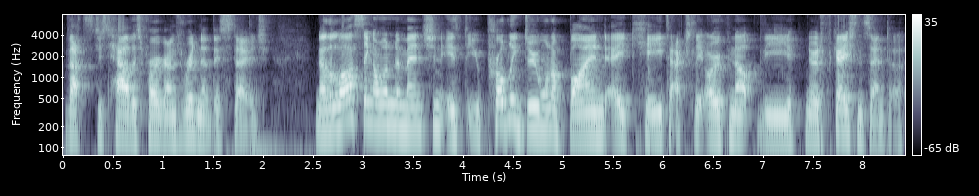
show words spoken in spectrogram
that's just how this program's written at this stage. Now the last thing I wanted to mention is that you probably do want to bind a key to actually open up the notification center.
